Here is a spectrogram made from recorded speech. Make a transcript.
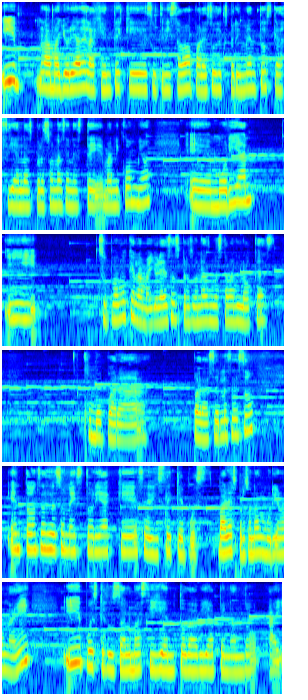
y la mayoría de la gente que se utilizaba para estos experimentos que hacían las personas en este manicomio eh, morían y supongo que la mayoría de esas personas no estaban locas como para para hacerles eso entonces es una historia que se dice que pues varias personas murieron ahí y pues que sus almas siguen todavía penando ahí.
